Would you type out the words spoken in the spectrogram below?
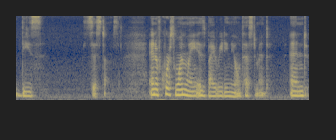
these systems. And of course, one way is by reading the Old Testament. And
